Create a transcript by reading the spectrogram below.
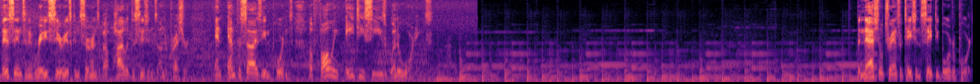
This incident raised serious concerns about pilot decisions under pressure and emphasized the importance of following ATC's weather warnings. The National Transportation Safety Board report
